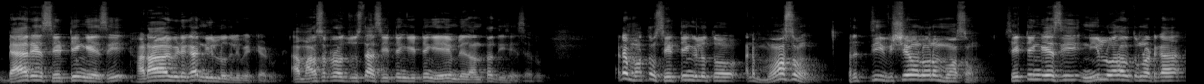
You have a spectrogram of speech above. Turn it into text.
బ్యారేజ్ సెట్టింగ్ వేసి హడావిడిగా నీళ్ళు వదిలిపెట్టాడు. ఆ మరుసటి రోజు చూస్తే ఆ సెట్టింగ్ గిట్టింగ్ ఏం లేదు. అంతా తీసేశారు. అంటే మొత్తం సెట్టింగులతో అంటే మోసం. ప్రతి విషయంలోనూ మోసం. సెట్టింగ్ వేసి నీళ్ళు వదులుతున్నట్టుగా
